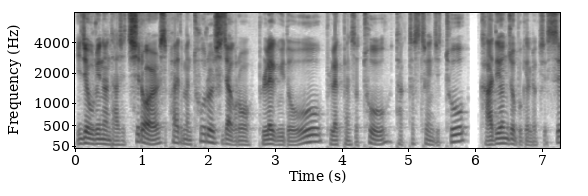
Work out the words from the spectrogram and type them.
이제 우리는 다시 7월 스파이더맨 2를 시작으로 블랙 위도우, 블랙팬서 2, 닥터 스트레인지 2, 가디언즈 오브 갤럭시 3,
